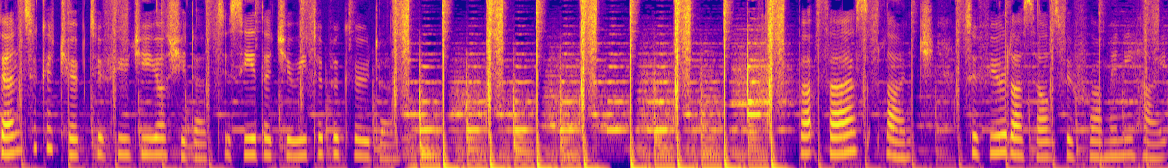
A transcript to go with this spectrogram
Then took a trip to Fuji Yoshida to see the Chureito Pagoda. But first, lunch to fuel ourselves before mini hike.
